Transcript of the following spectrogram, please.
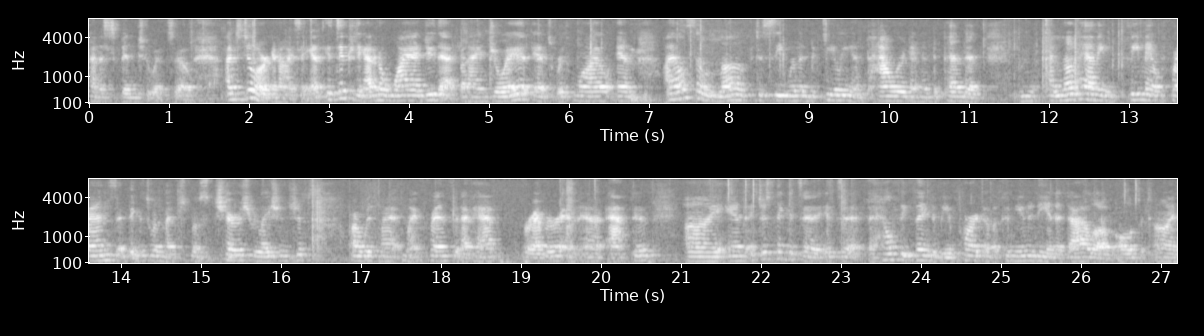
kind of spin to it. So I'm still organizing. It- It's interesting. I don't know why I do that, but I enjoy it. It's worthwhile. And I also love to see women feeling empowered and independent. Mm, I love having female friends. I think it's one of my most cherished relationships are with my, my friends that I've had forever and are active. Uh, And I just think it's a, it's a a healthy thing to be a part of a community and a dialogue all of the time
